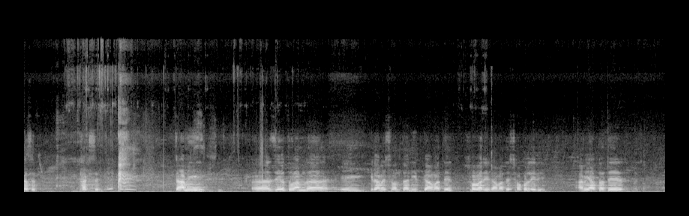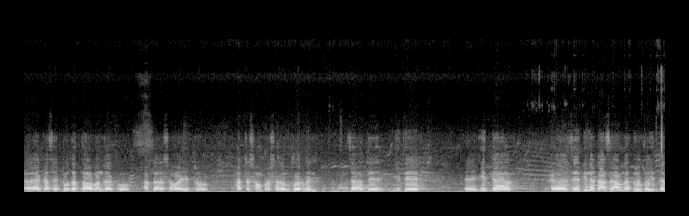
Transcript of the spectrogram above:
কাছে থাকছে। তা আমি যেহেতু আমরা এই গ্রামের সন্তান, ঈদগাহ আমাদের সবারই আমাদের সকলেরই, আমি আপনাদের কাছে একটু উদাত্ত আহ্বান রাখব। আপনারা সবাই একটু হাতটা সম্প্রসারণ করবেন, যাহাতে ঈদের ঈদগাহ যে দিনাটা আছে, আমরা দ্রুত ঈদগাহ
